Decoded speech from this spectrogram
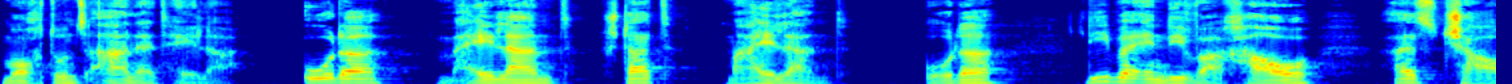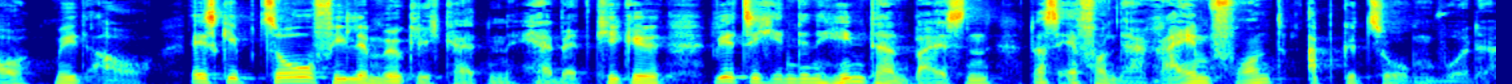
mocht uns auch nicht heller. Oder Mailand statt Mailand. Oder lieber in die Wachau als Ciao mit Au. Es gibt so viele Möglichkeiten. Herbert Kickel wird sich in den Hintern beißen, dass er von der Reimfront abgezogen wurde.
